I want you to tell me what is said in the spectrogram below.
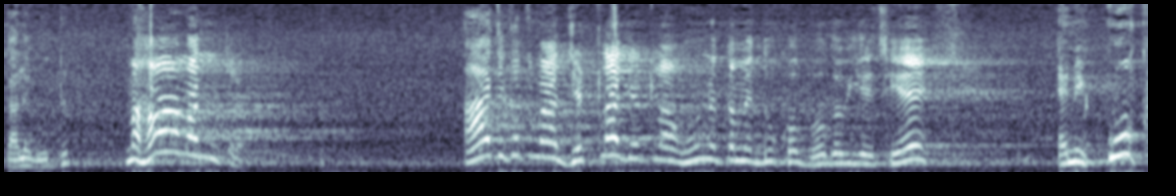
કાલે બુદ્ધ. મહામંત્ર. આ જગતમાં જેટલા જેટલા હું ને તમે દુઃખો ભોગવીએ છીએ એની કુખ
